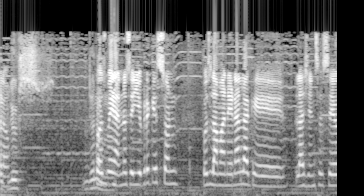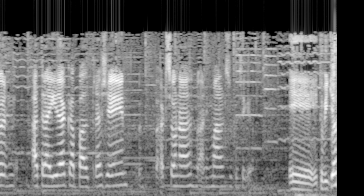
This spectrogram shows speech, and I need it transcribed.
claro. el plus... Jo Pues mira, no sé, jo crec que són pues, la manera en la que la gent se sent atraïda cap a altra gent, persones, animals, el que sigui. Eh, I tu, Víctor?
